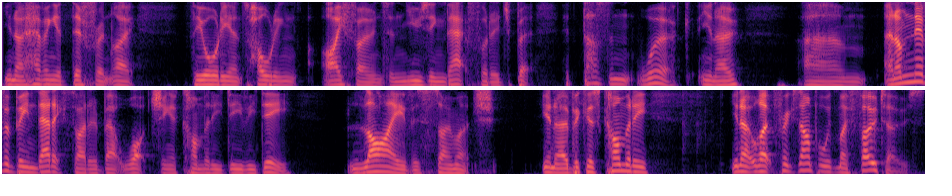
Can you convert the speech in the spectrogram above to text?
you know, having a different, like the audience holding iPhones and using that footage, but it doesn't work, you know. Um, and I've never been that excited about watching a comedy DVD. Live is so much, you know, because comedy, you know, like for example, with my photos,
